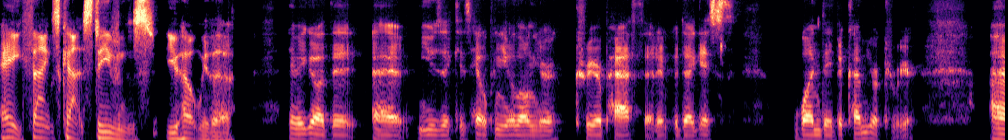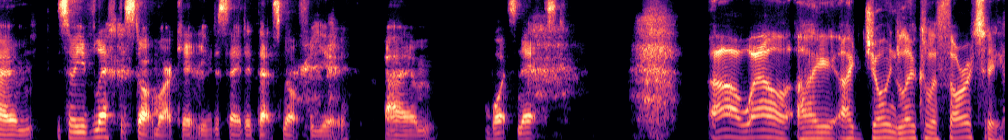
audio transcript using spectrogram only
hey, thanks, Cat Stevens. You helped me there. There we go. The uh, music is helping you along your career path that it would, I guess, one day become your career. Um, so you've left the stock market. You've decided that's not for you. Um, what's next? Ah, well, I, I joined local authority,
